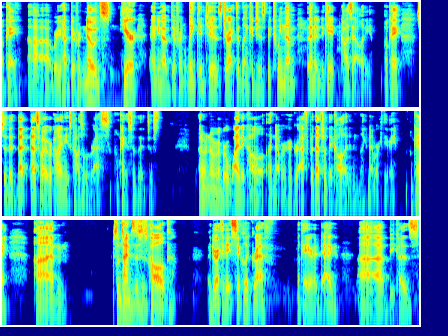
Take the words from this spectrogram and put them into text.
okay, uh, where you have different nodes here and you have different linkages, directed linkages between them that indicate causality, okay? So that, that that's why we're calling these causal graphs, okay? So that just, I don't know, remember why they call a network a graph, but that's what they call it in like network theory, okay? Um, sometimes this is called a directed acyclic graph, okay, or a DAG, uh, because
